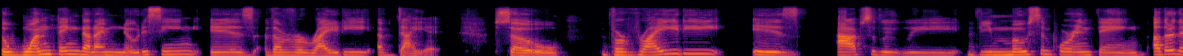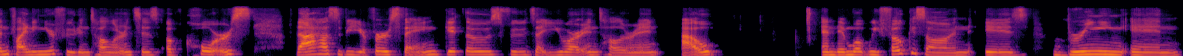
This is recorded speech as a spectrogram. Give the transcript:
the one thing that i'm noticing is the variety of diet. So variety is absolutely the most important thing other than finding your food intolerances of course. That has to be your first thing. Get those foods that you are intolerant out and then what we focus on is bringing in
